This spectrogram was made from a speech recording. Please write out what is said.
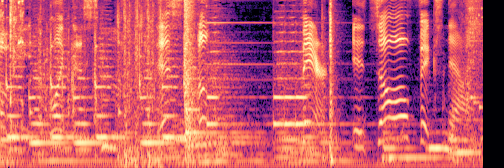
okay, like this. This. Oh. There. It's all fixed now.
